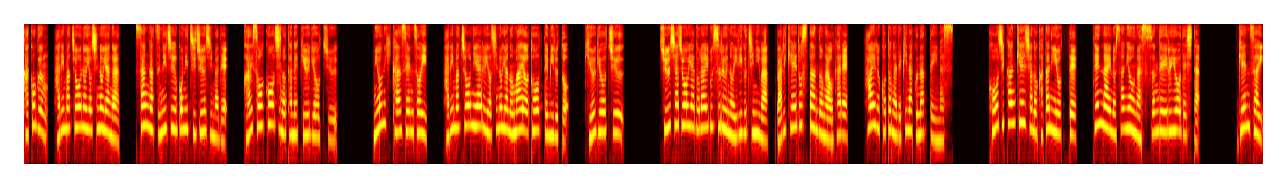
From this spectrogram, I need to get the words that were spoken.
過去郡播磨町の吉野家が3月25日10時まで改装工事のため休業中。ミョンヒ幹線沿い、播磨町にある吉野家の前を通ってみると、休業中。駐車場やドライブスルーの入り口にはバリケードスタンドが置かれ、入ることができなくなっています。工事関係者の方によって、店内の作業が進んでいるようでした。現在、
